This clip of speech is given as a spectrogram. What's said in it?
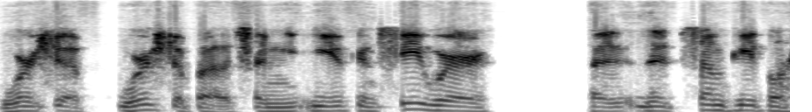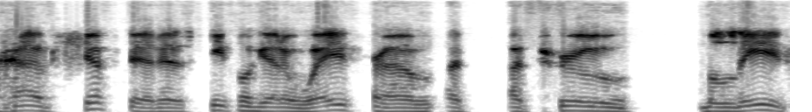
worship worship us, and you can see where uh, that some people have shifted as people get away from a, a true belief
